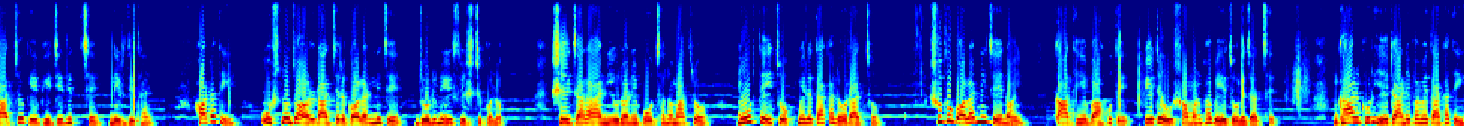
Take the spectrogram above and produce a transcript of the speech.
রাজ্যকে ভিজিয়ে দিচ্ছে নির্দ্বিধায়। হঠাৎই উষ্ণ জল রাজ্যের গলার নিচে জ্বলুনির সৃষ্টি হলো সেই জ্বালা নিউরনে পৌঁছানো মাত্র মুহূর্তেই চোখ মেলে তাকালো রাজ্য। শুধু গলার নিচে নয়, কাঁধে, বাহুতে, পেটেও সমানভাবে জ্বলে যাচ্ছে। ঘাড় ঘুরিয়ে ডানে বামে তাকাতেই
